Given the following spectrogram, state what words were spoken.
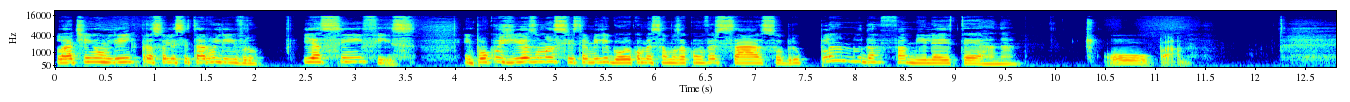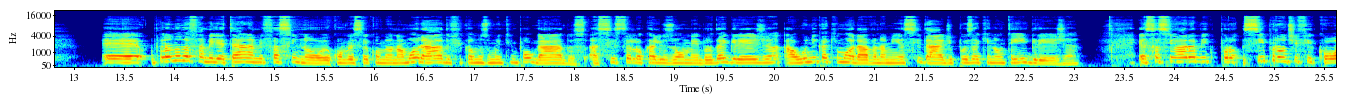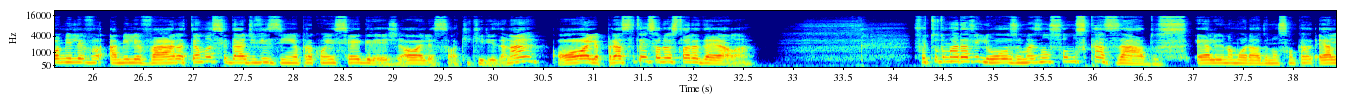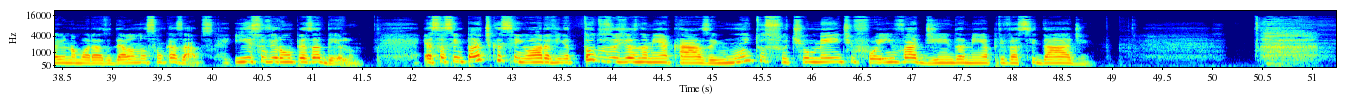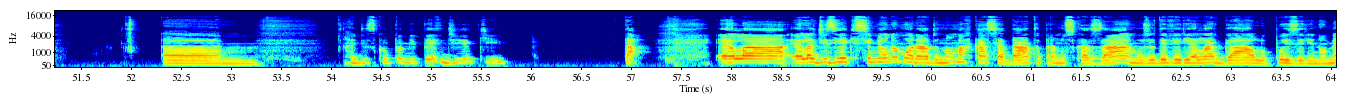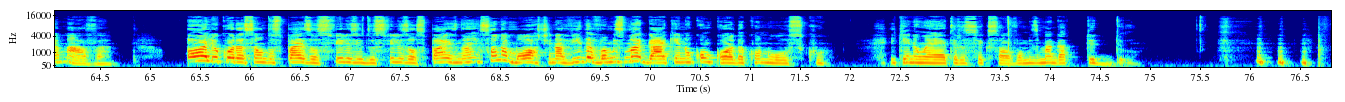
Lá tinha um link para solicitar o livro. E assim fiz. Em poucos dias, uma sister me ligou e começamos a conversar sobre o plano da família eterna. Opa! É, o plano da família eterna me fascinou. Eu conversei com meu namorado e ficamos muito empolgados. A sister localizou um membro da igreja, a única que morava na minha cidade, pois aqui não tem igreja. Essa senhora me, se prontificou a me, levar, a me levar até uma cidade vizinha para conhecer a igreja. Olha só que querida, né? Olha, presta atenção na história dela. Foi tudo maravilhoso, mas não somos casados. Ela e o namorado não são ela e o namorado dela não são casados. E isso virou um pesadelo. Essa simpática senhora vinha todos os dias na minha casa e muito sutilmente foi invadindo a minha privacidade. Um... Ai, desculpa, me perdi aqui. Tá. Ela, ela dizia que se meu namorado não marcasse a data para nos casarmos, eu deveria largá-lo, pois ele não me amava. Olha o coração dos pais aos filhos e dos filhos aos pais, né? Só na morte, na vida, vamos esmagar quem não concorda conosco. E quem não é heterossexual, vamos esmagar tudo.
